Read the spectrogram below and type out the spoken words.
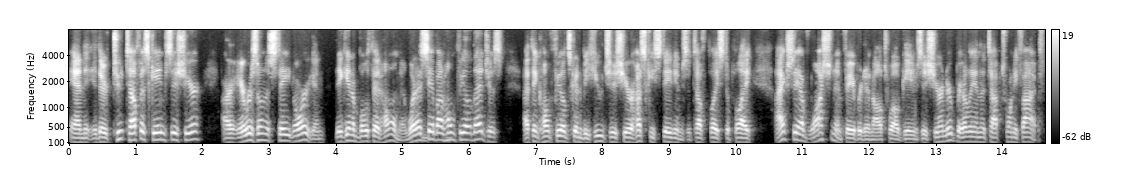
And their two toughest games this year are Arizona State and Oregon. They get them both at home. And what I say about home field edges, I think home field's going to be huge this year. Husky Stadium's a tough place to play. I actually have Washington favored in all 12 games this year, and they're barely in the top 25.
